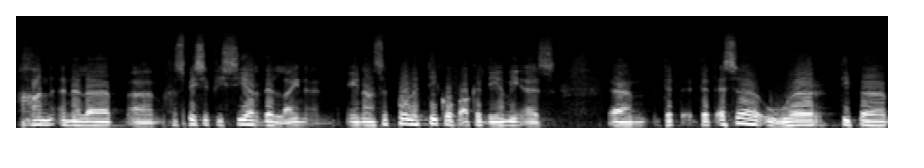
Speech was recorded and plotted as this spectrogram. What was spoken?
gaan in hulle ehm um, gespesifiseerde lyn in. En as dit politiek of akademie is, ehm um, dit dit is 'n hoër tipe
